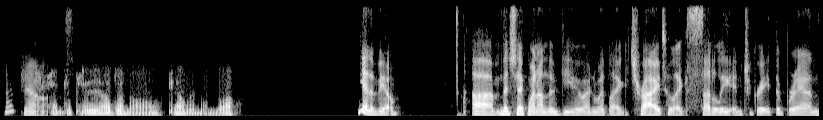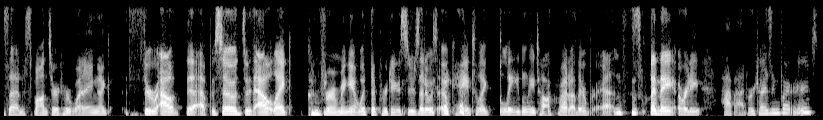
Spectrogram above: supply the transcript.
Star Jones I don't know. Can't remember. yeah the view um then she like went on the view and would like try to like subtly integrate the brands that sponsored her wedding like throughout the episodes without like confirming it with the producers that it was okay to like blatantly talk about other brands when they already have advertising partners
